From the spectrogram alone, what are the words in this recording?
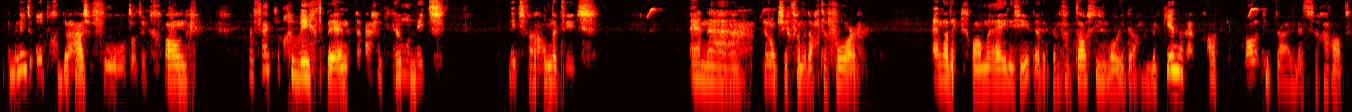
Dat me niet opgeblazen voel. Dat ik gewoon perfect op gewicht ben. Dat er eigenlijk helemaal niks, niks veranderd is. En uh, ten opzichte van de dag ervoor. En dat ik gewoon me realiseer dat ik een fantastisch mooie dag met mijn kinderen heb gehad. Ik heb quality time met ze gehad.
